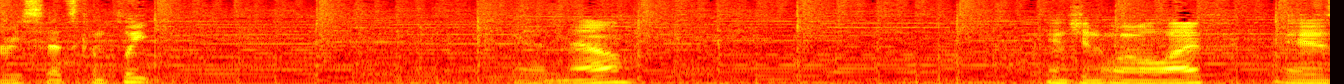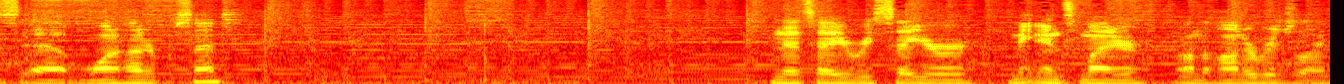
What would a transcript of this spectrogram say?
And reset's complete. And now, engine oil life is at 100%. And that's how you reset your maintenance minder on the Honda Ridgeline.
